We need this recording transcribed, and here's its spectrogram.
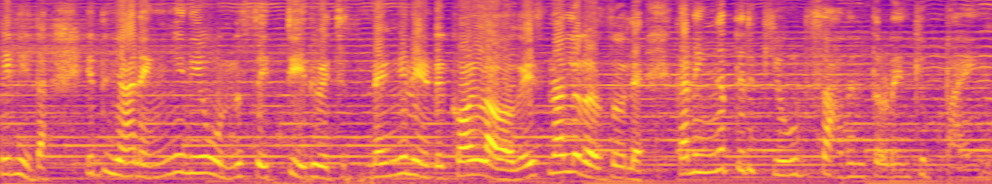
പിന്നെ ഇതാ ഇത് ഞാൻ എങ്ങനെയോ ഒന്ന് സെറ്റ് ചെയ്ത് വെച്ചിട്ടുണ്ട്. എങ്ങനെയുണ്ട്? കൊള്ളാവോ ഗൈസ് നല്ല രസമല്ലേ? കാരണം ഇങ്ങനത്തെ ഒരു ക്യൂട്ട് സാധനത്തോടെ എനിക്ക് ഭയങ്കര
